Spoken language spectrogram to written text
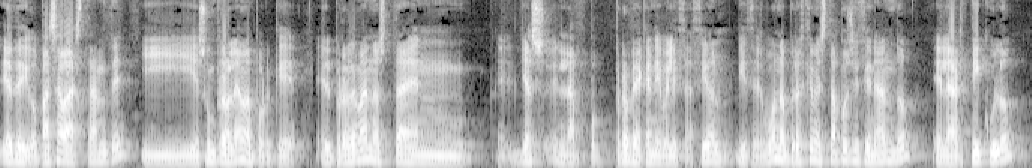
ya te digo, pasa bastante y es un problema porque el problema no está en, ya es en la propia canibalización. Dices, bueno, pero es que me está posicionando el artículo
